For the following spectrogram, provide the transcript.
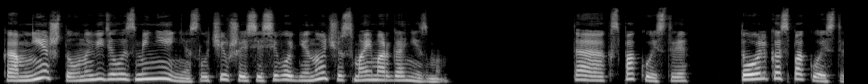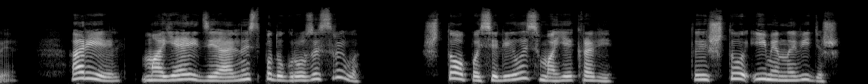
Ко мне, что он увидел изменения, случившиеся сегодня ночью с моим организмом. Так, спокойствие. Только спокойствие. Ариэль, моя идеальность под угрозой срыва. Что поселилось в моей крови? Ты что именно видишь?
